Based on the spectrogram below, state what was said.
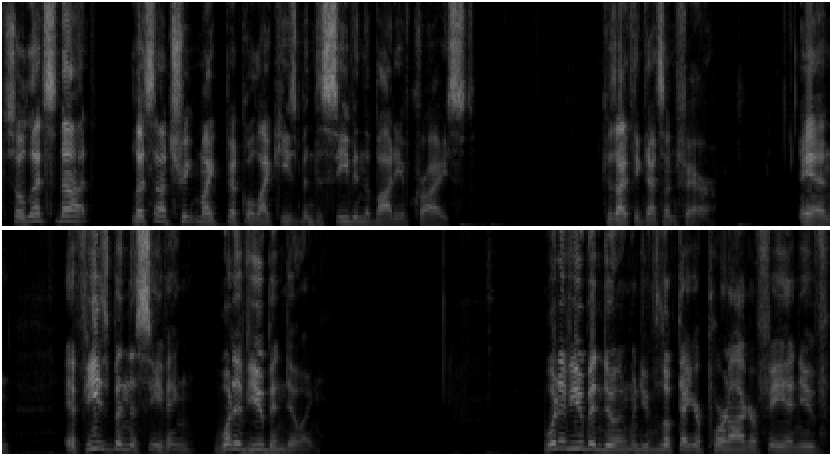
so let's not let's not treat Mike Bickle like he's been deceiving the body of Christ because I think that's unfair. And if he's been deceiving, what have you been doing? What have you been doing when you've looked at your pornography and you've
